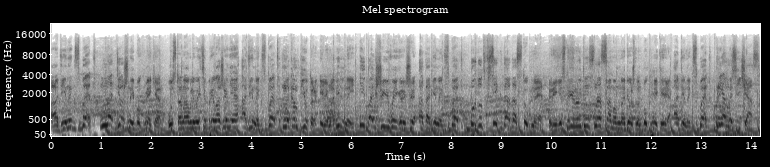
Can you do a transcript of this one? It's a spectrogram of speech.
1xBet – надежный букмекер. Устанавливайте приложение 1xBet на компьютер или мобильный, и большие выигрыши от 1xBet будут всегда доступны. Регистрируйтесь на самом надежном букмекере 1xBet прямо сейчас.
